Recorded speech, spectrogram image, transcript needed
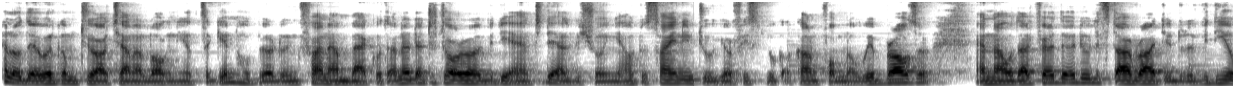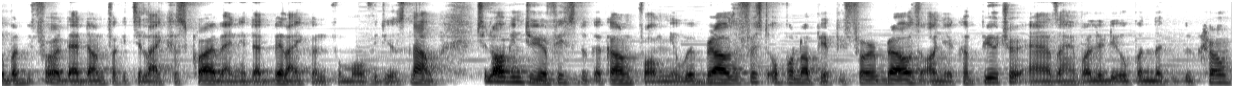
Hello there, welcome to our channel Login Helps again. Hope you are doing fine. I'm back with another tutorial video and today I'll be showing you how to sign into your Facebook account from a web browser. And now without further ado, let's dive right into the video. But before that, don't forget to like, subscribe and hit that bell icon for more videos. Now, to log into your Facebook account from your web browser, first open up your preferred browser on your computer as I have already opened the Google Chrome.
